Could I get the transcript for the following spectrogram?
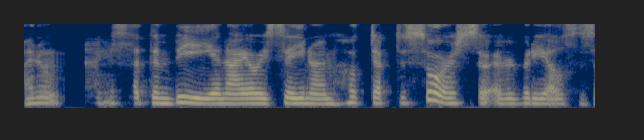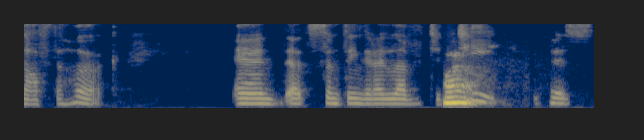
I don't, I just let them be. And I always say, you know, I'm hooked up to source, so everybody else is off the hook. And that's something that I love to wow. teach because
